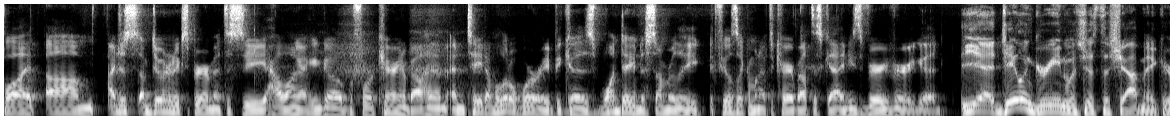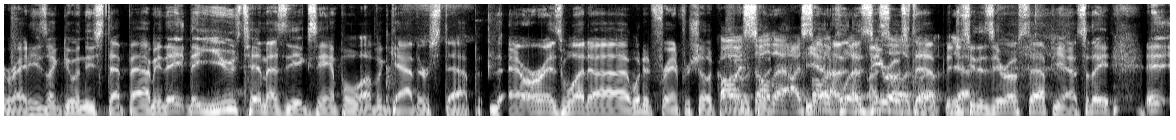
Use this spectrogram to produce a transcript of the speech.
But um, I just I'm doing an experiment to see how long I can go before caring about him. And Tate, I'm a little worried because one day into summer league, it feels like I'm gonna have to care about this guy, and he's very very good. yeah Jalen Green was just a shot maker right he's like doing these step back I mean they they used him as the example of a gather step or as what uh what did Fran Fraschilla call Oh, it? I saw like- that. I saw yeah, the a- clip. a, I saw zero step did Yeah. you see the zero step yeah so they it, it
